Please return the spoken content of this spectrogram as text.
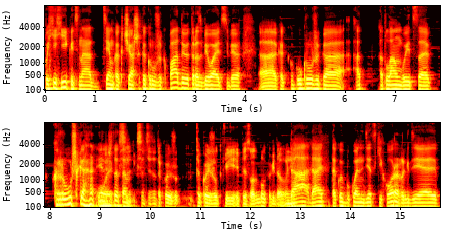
похихикать над тем, как чашек и кружек падают, разбивают себе, э, как у кружика от- отламывается кружка или Ой, что кс- там. Кстати, это такой, такой жуткий эпизод был, когда у них... Да, да, это такой буквально детский хоррор, где,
